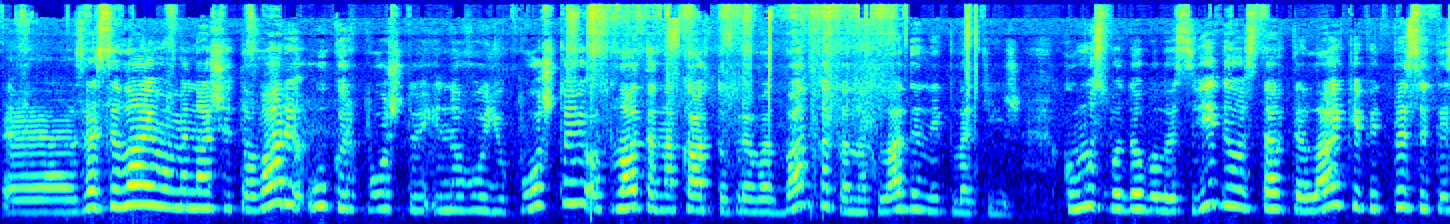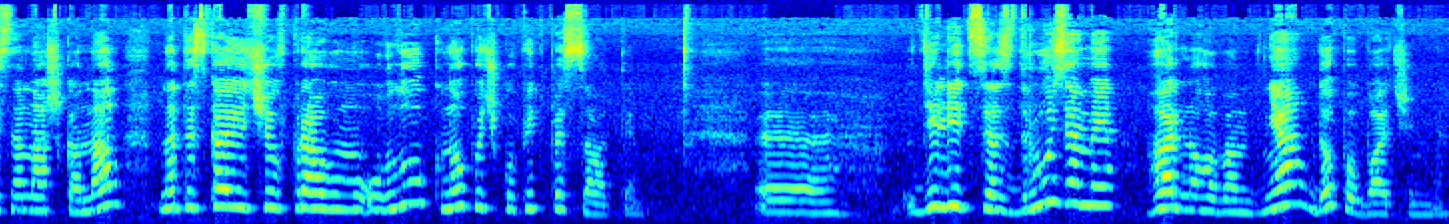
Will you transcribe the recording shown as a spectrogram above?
Е, Засилаємо ми наші товари Укрпоштою і новою поштою. Оплата на карту Приватбанка та накладений платіж. Кому сподобалось відео, ставте лайки, підписуйтесь на наш канал, натискаючи в правому углу кнопочку підписати. Діліться з друзями. Гарного вам дня, до побачення!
